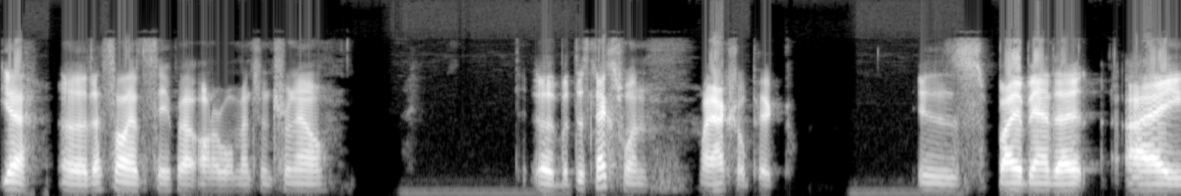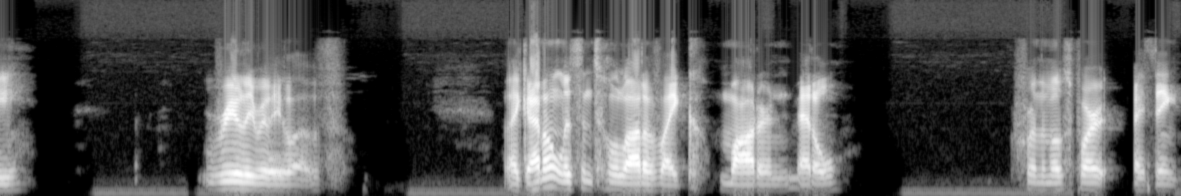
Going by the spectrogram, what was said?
yeah, uh, that's all I have to say about honorable mentions for now. Uh, but this next one, my actual pick, is by a band that I really really love. Like I don't listen to a lot of like modern metal for the most part. I think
